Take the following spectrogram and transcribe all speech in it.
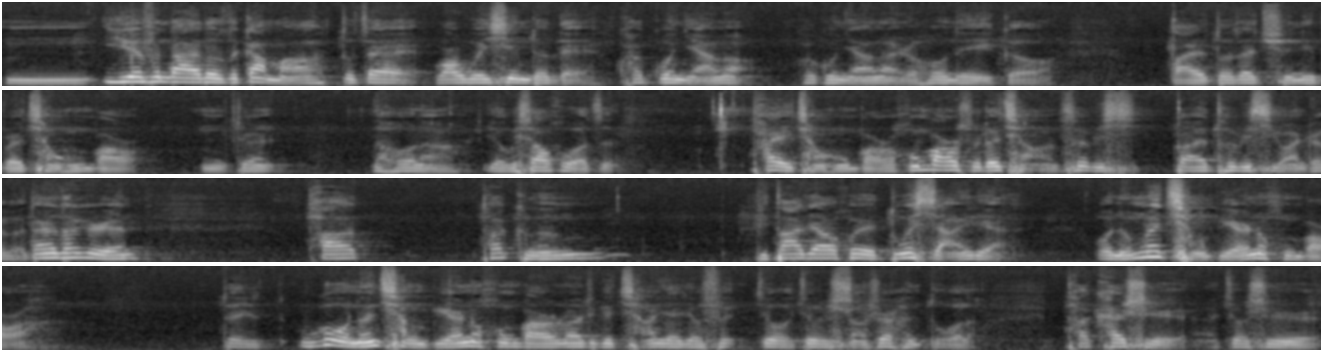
嗯，一月份大家都在干嘛？都在玩微信，对不对？快过年了，快过年了，然后那个大家都在群里边抢红包。嗯，这，然后呢，有个小伙子，他也抢红包，红包谁都抢，特别喜，大家特别喜欢这个。但是他这个人，他他可能比大家会多想一点，我能不能抢别人的红包啊？对，如果我能抢别人的红包，那这个抢起来就非就就省事很多了。他开始就是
